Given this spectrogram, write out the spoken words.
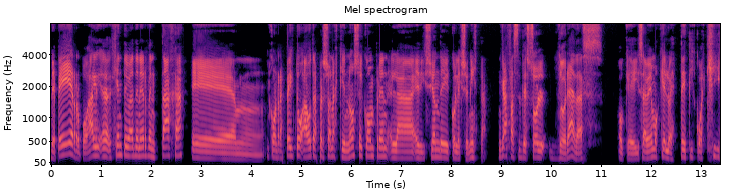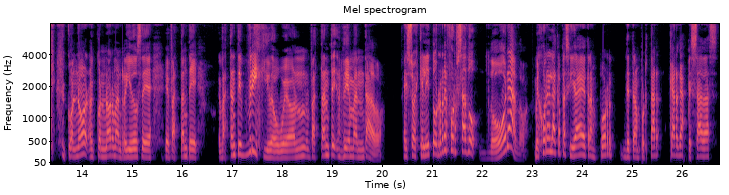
De perro. Al- eh, gente va a tener ventaja eh, con respecto a otras personas que no se compren la edición de coleccionista. Gafas de sol doradas. Ok, sabemos que lo estético aquí con, con Norman Reedus eh, es bastante, bastante brígido, weón. Bastante demandado. Exoesqueleto reforzado dorado. Mejora la capacidad de transportar cargas pesadas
